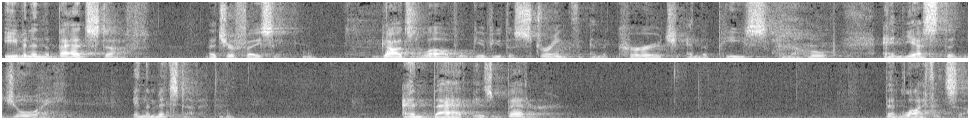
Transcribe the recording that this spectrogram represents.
even in the bad stuff that you're facing, God's love will give you the strength and the courage and the peace and the hope and, yes, the joy in the midst of it. And that is better than life itself.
